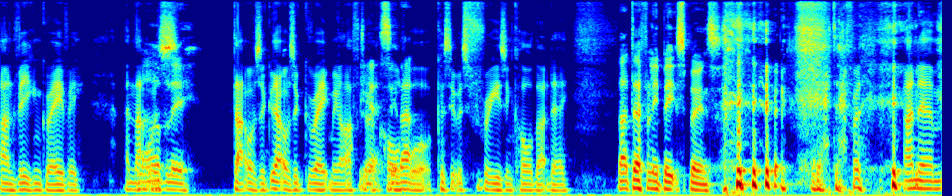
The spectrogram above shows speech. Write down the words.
and vegan gravy. And that was that was a that was a great meal after Yeah, a cold that- walk because it was freezing cold that day. That definitely beats spoons. Yeah, definitely. and um,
